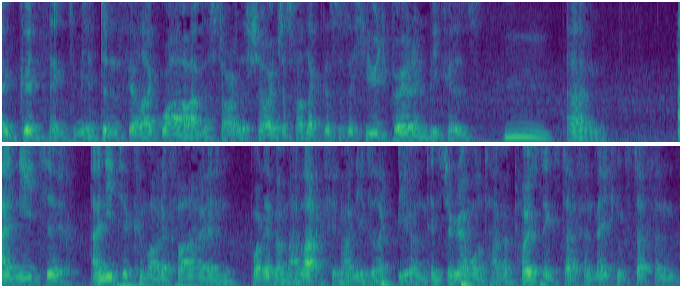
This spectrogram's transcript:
a good thing to me. It didn't feel like wow, I'm the star of the show. It just felt like this is a huge burden because Mm. um, I need to I need to commodify and whatever my life. You know, I need to like be on Instagram all the time and posting stuff and making stuff and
